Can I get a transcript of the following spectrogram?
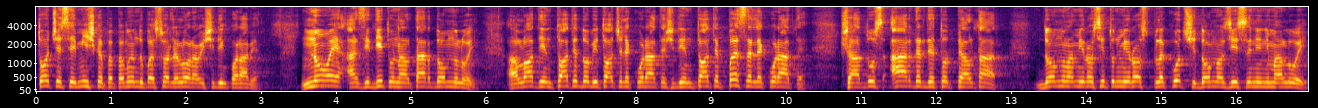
tot ce se mișcă pe pământ după soarele lor au ieșit din corabie. Noe a zidit un altar Domnului, a luat din toate dobitoacele curate și din toate păsările curate și a adus arderi de tot pe altar. Domnul a mirosit un miros plăcut și Domnul a zis în inima lui,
